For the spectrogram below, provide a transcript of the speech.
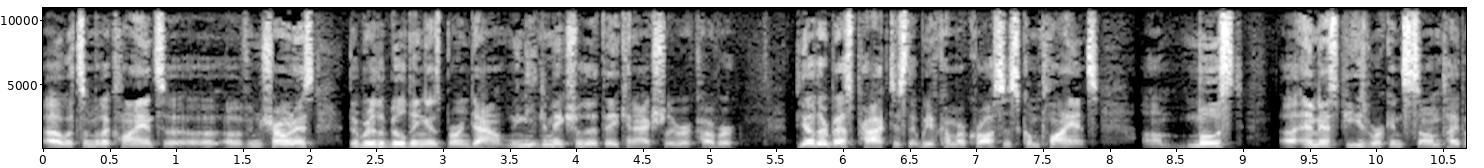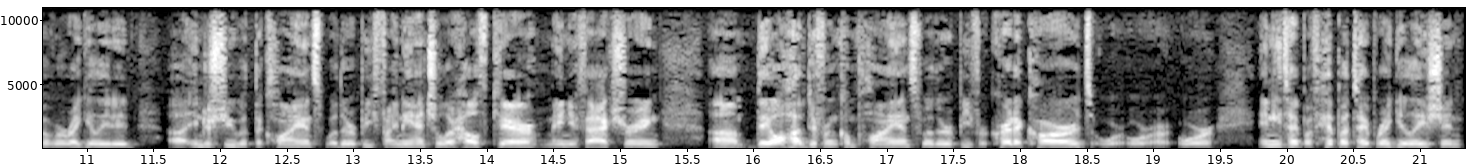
uh, with some of the clients uh, of Intronis, that where the building is burned down. We need to make sure that they can actually recover. The other best practice that we've come across is compliance. Um, most uh, MSPs work in some type of a regulated uh, industry with the clients, whether it be financial or healthcare, manufacturing. Um, they all have different compliance, whether it be for credit cards or, or, or any type of HIPAA type regulation.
